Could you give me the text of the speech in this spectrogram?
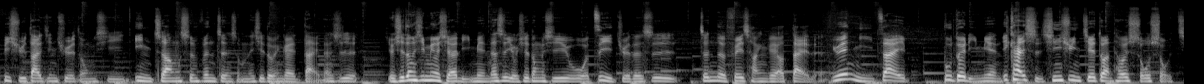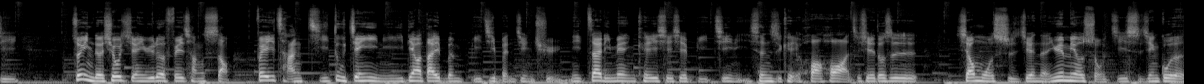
必须带进去的东西，印章、身份证什么那些都应该带。但是有些东西没有写在里面，但是有些东西我自己觉得是真的非常应该要带的，因为你在部队里面一开始新训阶段他会收手机。所以你的休闲娱乐非常少，非常极度建议你一定要带一本笔记本进去。你在里面可以写写笔记，你甚至可以画画，这些都是消磨时间的。因为没有手机，时间过得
